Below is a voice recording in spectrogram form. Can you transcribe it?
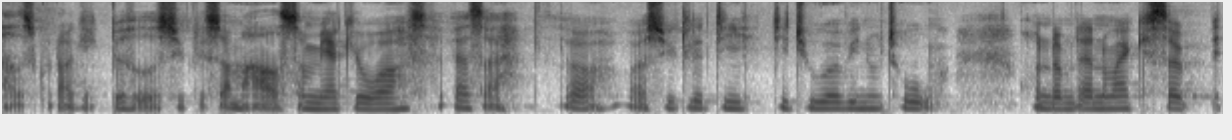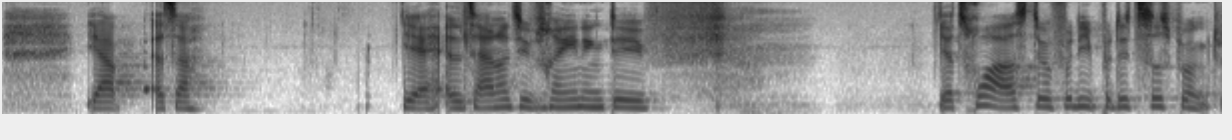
havde sgu nok ikke behøvet at cykle så meget, som jeg gjorde. Altså, og, og cykle de, de ture, vi nu tog rundt om Danmark. Så ja, altså, ja, alternativ træning, det jeg tror også, det var fordi på det tidspunkt,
